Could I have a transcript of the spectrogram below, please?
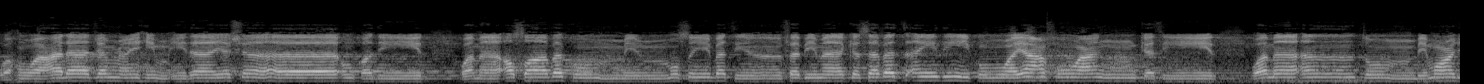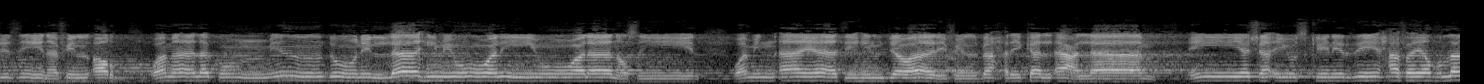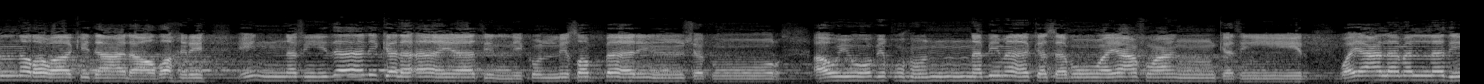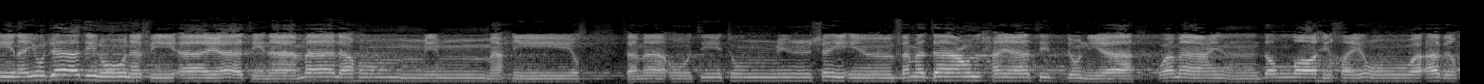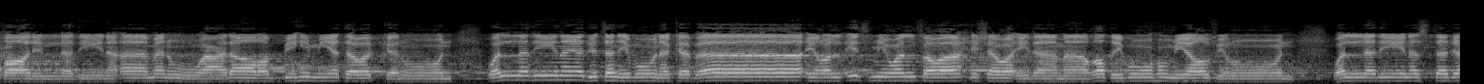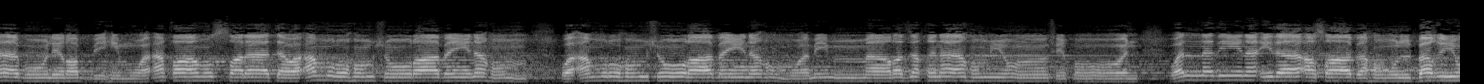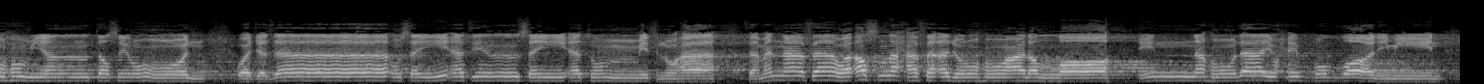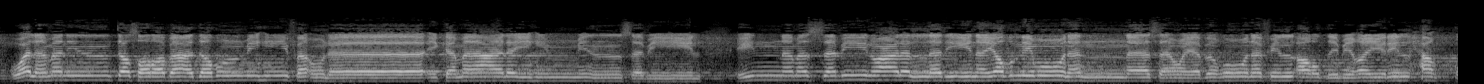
وهو على جمعهم إذا يشاء قدير وما أصابكم من مصيبة فبما كسبت أيديكم ويعفو عن كثير وما أنتم بمعجزين في الأرض وما لكم من دون الله من ولي ولا نصير ومن آياته الجوار في البحر كالأعلام إن يشأ يسكن الريح فيظللن رواكد على ظهره إن في ذلك لآيات لكل صبار شكور أو يوبقهن بما كسبوا ويعفو عن كثير ويعلم الذين يجادلون في آياتنا ما لهم من محيص فما أوتيتم من شيء فمتاع الحياة الدنيا وما عند الله خير وأبقى للذين آمنوا وعلى ربهم يتوكلون والذين يجتنبون كبائر الإثم والفواحش وإذا ما غضبوا هم يغفرون والذين استجابوا لربهم وأقاموا الصلاة وأمرهم شورى بينهم وأمرهم شورى بينهم ومما رزقناهم ينفقون والذين إذا أصابهم البغي هم ينتصرون وجزاء سيئة سيئة مثلها فمن عفا وأصلح فأجره على الله إنه لا يحب الظالمين. ولمن انتصر بعد ظلمه فأولئك ما عليهم من سبيل. إنما السبيل على الذين يظلمون الناس ويبغون في الأرض بغير الحق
